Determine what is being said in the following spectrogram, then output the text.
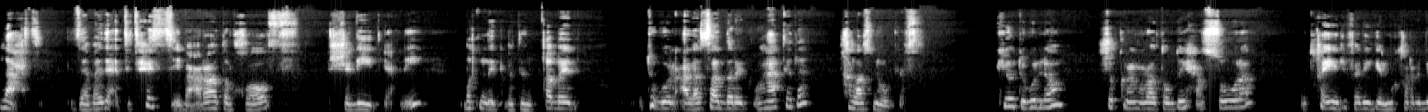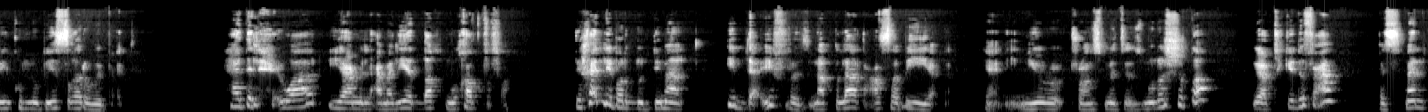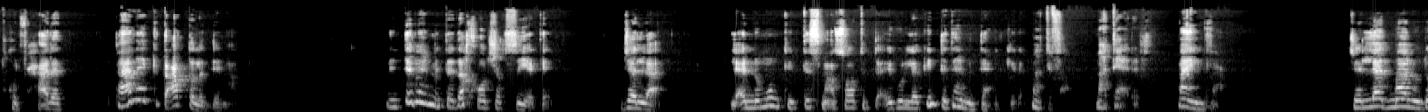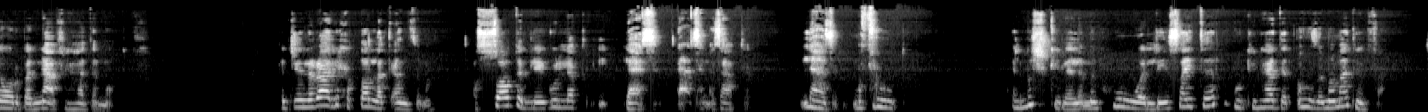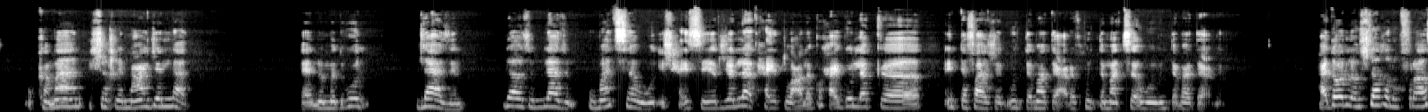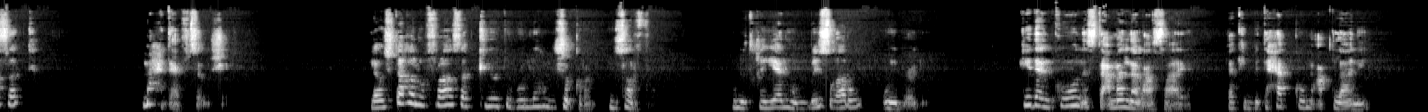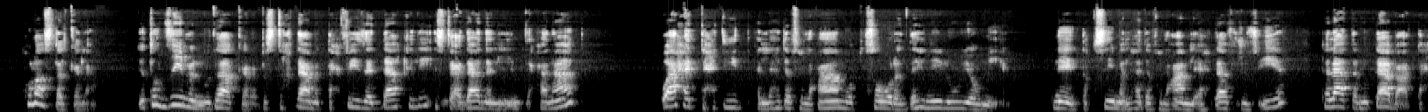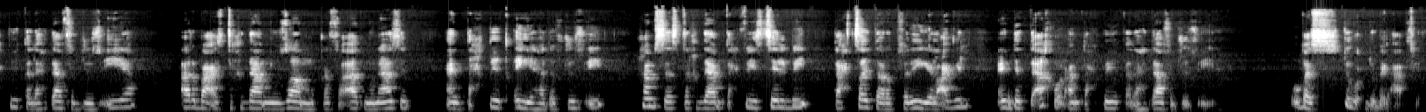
لاحظي إذا بدأت تحسي بأعراض الخوف الشديد يعني بطنك بتنقبض وتقفل على صدرك وهكذا خلاص نوقف. Q تقول لهم شكرا على توضيح الصورة. وتخيل فريق المخربين كله بيصغر ويبعد. هذا الحوار يعمل عملية ضغط مخففة. تخلي برضو الدماغ يبدأ يفرز ناقلات عصبية يعني neurotransmitters منشطة يعطيك دفعة بس ما ندخل في حالة panic تعطل الدماغ. ننتبه من تدخل شخصيتين جلاد لأنه ممكن تسمع صوت يبدأ يقول لك أنت دائما تعمل كده ما تفهم ما تعرف ما ينفع. جلاد ما له دور بناء في هذا الموقف الجنرال يحط لك أنظمة الصوت اللي يقول لك لازم لازم أذاكر لازم مفروض. المشكلة لما هو اللي يسيطر ممكن هذه الأنظمة ما تنفع. وكمان يشغل معاه جلاد. لأنه لما تقول لازم لازم لازم وما تسوي إيش حيصير؟ جلاد حيطلع لك وحيقول لك آه أنت فاشل وأنت ما تعرف وأنت ما تسوي وأنت ما تعمل. هدول لو اشتغلوا في راسك ما حتعرف تسوي شيء. لو اشتغلوا في راسك كيو تقول لهم شكرا انصرفوا. ونتخيلهم بيصغروا ويبعدوا. كده نكون استعملنا العصاية لكن بتحكم عقلاني. خلاصة الكلام. لتنظيم المذاكرة باستخدام التحفيز الداخلي استعدادا للامتحانات. واحد تحديد الهدف العام والتصور الذهني له يوميا. اثنين تقسيم الهدف العام لأهداف جزئية. ثلاثة متابعة تحقيق الأهداف الجزئية. أربعة استخدام نظام مكافآت مناسب عند تحقيق أي هدف جزئي. خمسة استخدام تحفيز سلبي تحت سيطرة فريق العقل عند التأخر عن تحقيق الأهداف الجزئية. وبس تقعدوا بالعافية.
